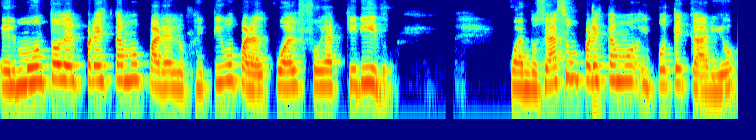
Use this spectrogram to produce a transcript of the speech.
el monto del préstamo para el objetivo para el cual fue adquirido. Cuando se hace un préstamo hipotecario,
